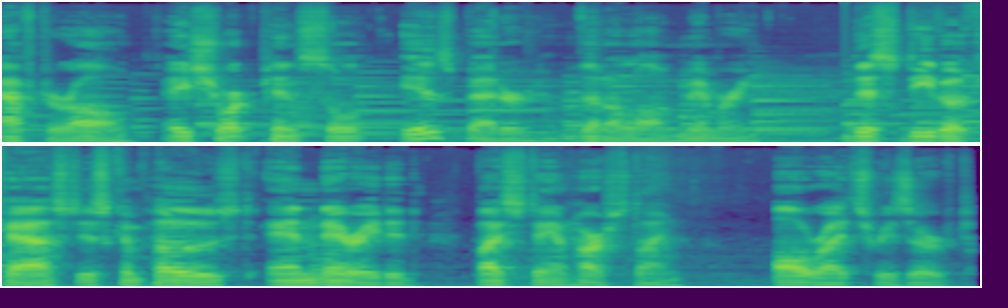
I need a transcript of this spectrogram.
After all, a short pencil is better than a long memory. This DevoCast is composed and narrated by Stan Harstein, all rights reserved.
